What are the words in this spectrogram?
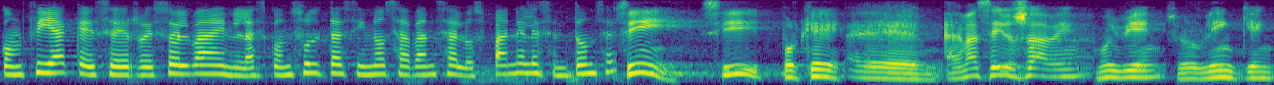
Confía que se resuelva en las consultas y no se avanza a los paneles entonces? Sí, sí, porque eh, además ellos saben muy bien, señor Blinken,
